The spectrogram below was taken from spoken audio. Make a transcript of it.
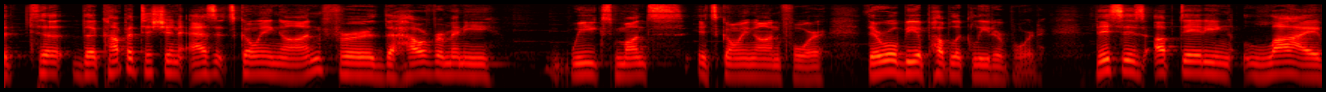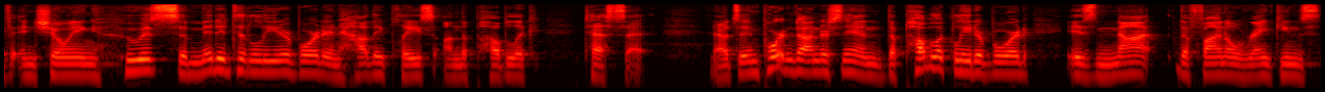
the, the competition as it's going on for the however many weeks, months it's going on for, there will be a public leaderboard. This is updating live and showing who is submitted to the leaderboard and how they place on the public test set. Now it's important to understand the public leaderboard is not the final rankings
